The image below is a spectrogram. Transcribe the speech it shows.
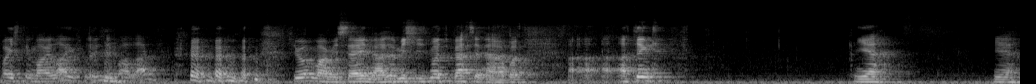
wasting my life, losing my life. She won't mind me saying that. I mean, she's much better now, but I, I, I think, yeah, yeah.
